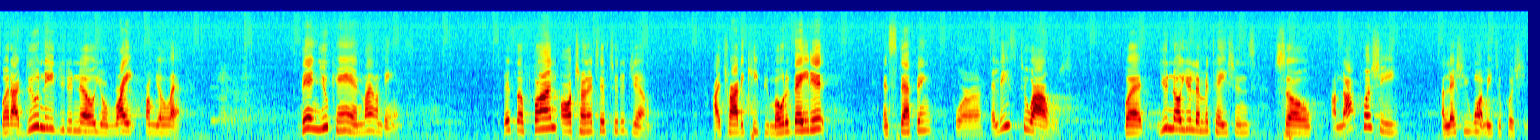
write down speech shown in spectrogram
But I do need you to know your right from your left. Then you can line dance. It's a fun alternative to the gym. I try to keep you motivated and stepping for at least two hours. But you know your limitations, so I'm not pushy unless you want me to push you.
